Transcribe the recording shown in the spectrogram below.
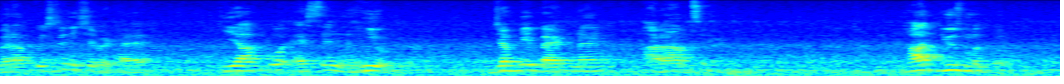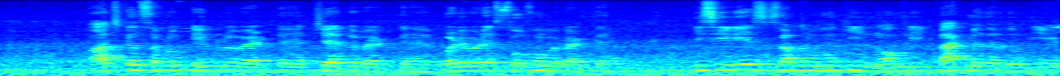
मैंने आपको इसलिए नीचे बैठा है कि आपको ऐसे नहीं उठना। जब भी बैठना है, आराम से बैठना। हाथ यूज़ मत करो। आजकल सब लोग टेबल पे बैठते हैं चेयर पे बैठते हैं बड़े बड़े सोफों पे बैठते हैं। इसीलिए सब लोगों की नॉर्मली बैक में दर्द होती है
